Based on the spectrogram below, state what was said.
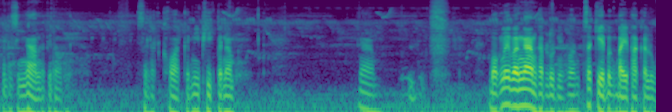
เป็นสิ่งงามเลยพี่น้องสลัดคอดก็มีพริกไปนำงาม บอกเลยว่างามครับรุ่นนี้เพราะสังเกตเบิ่งใบผักกะลู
